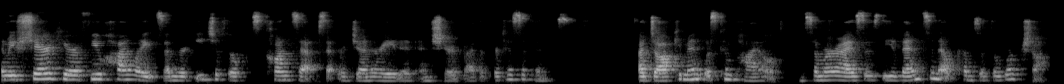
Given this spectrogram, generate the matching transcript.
And we've shared here a few highlights under each of those concepts that were generated and shared by the participants. A document was compiled and summarizes the events and outcomes of the workshop.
